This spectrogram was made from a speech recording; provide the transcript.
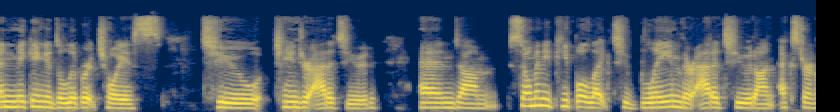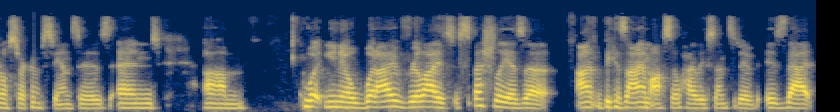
and making a deliberate choice to change your attitude. And um, so many people like to blame their attitude on external circumstances and um, what you know what i've realized especially as a um, because I am also highly sensitive, is that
